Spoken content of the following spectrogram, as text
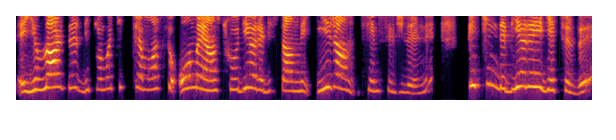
E, yıllardır diplomatik teması olmayan Suudi Arabistan ve İran temsilcilerini Pekin'de bir araya getirdi.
